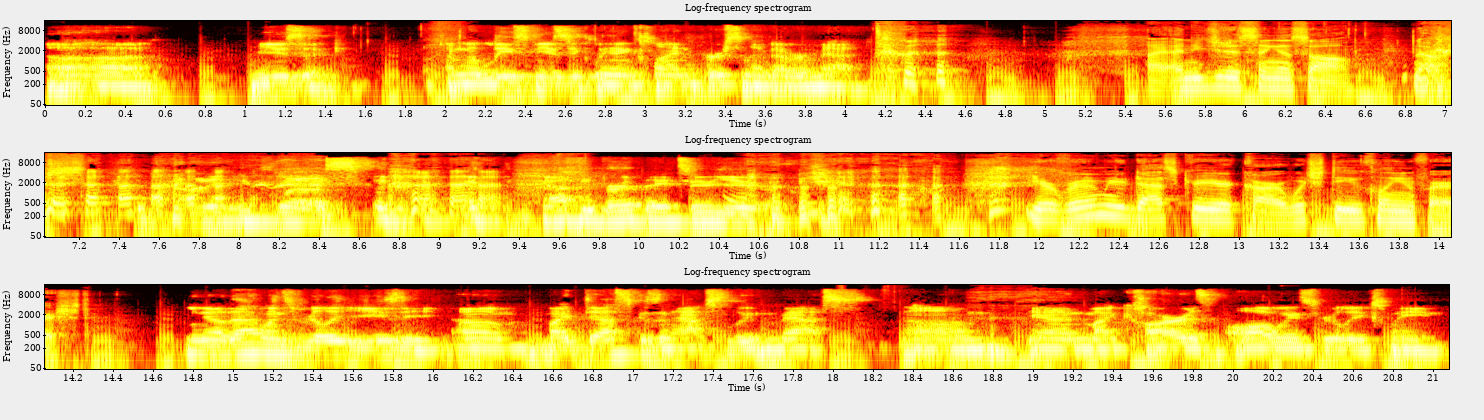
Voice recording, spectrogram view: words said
Uh, music. I'm the least musically inclined person I've ever met. I need you to sing a song. No, not even close. Happy birthday to you. your room, your desk, or your car? Which do you clean first? You know that one's really easy. Um, my desk is an absolute mess, um, and my car is always really clean.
